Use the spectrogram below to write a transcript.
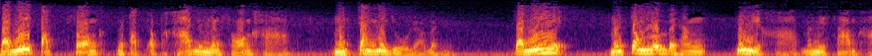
บัดนี้ตัดสองตัดเอาขาหนึ่งอย่างสองขา มันจังไม่อยู่แล้วบัดนี้บัดนี้มันต้องล้มไปทาง ไม่มีขา มันมีสามขา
